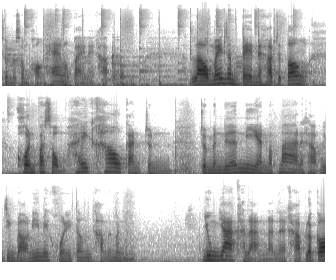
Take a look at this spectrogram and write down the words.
ส่วนผสมของแห้งลงไปนะครับผมเราไม่จำเป็นนะครับจะต้องคนผสมให้เข้ากันจนจนมันเนื้อเนียนมากๆนะครับจริงๆบราวนี่ไม่ควรที่ต้องทำให้มันยุ่งยากขนาดนั้นนะครับ แล้วก็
